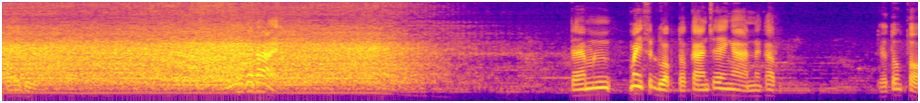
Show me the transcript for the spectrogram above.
ไฟดูนี่ก็ได้ แต่มันไม่สะดวกต่อการใช้งานนะครับ เดี๋ยวต้องต่อ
